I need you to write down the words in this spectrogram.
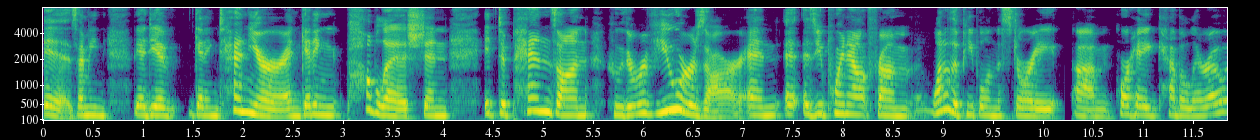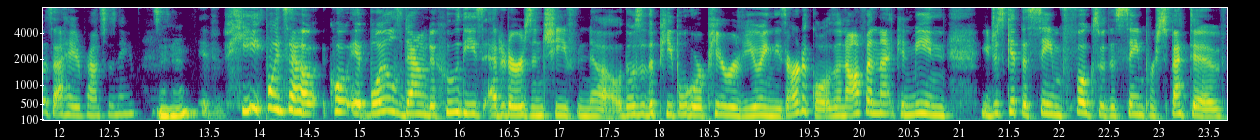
is. I mean, the idea of getting tenure and getting published, and it depends on who the reviewers are. And as you point out from one of the people in the story, um, Jorge Caballero, is that how you pronounce his name? Mm-hmm. He points out, quote, it boils down to who these editors in chief know. Those are the people who are peer reviewing these articles. And often that can mean you just get the same folks with the same perspective.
